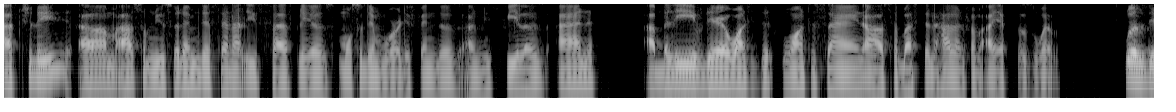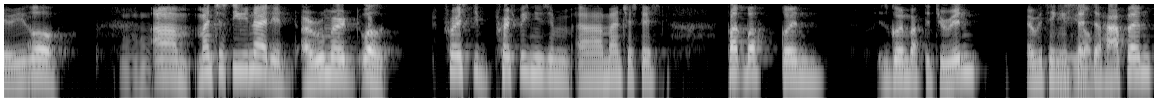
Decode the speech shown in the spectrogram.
actually, um, I have some news for them. They sent at least five players. Most of them were defenders and midfielders, and I believe they wanted to want to sign uh, Sebastian Haller from Ajax as well. well, there you go. hmm Um, Manchester United are rumored. Well, first the first big news in uh, Manchester, Pogba going is going back to Turin. Everything is set to happen.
